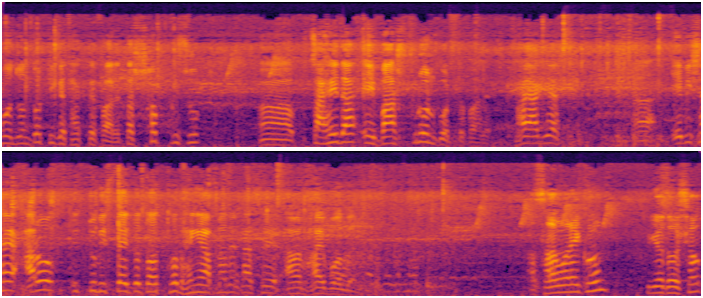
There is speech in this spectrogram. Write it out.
পর্যন্ত টিকে থাকতে পারে, তার সব কিছু চাহিদা এই বাঁশ পূরণ করতে পারে। ভাই, আগে আসি। এ বিষয়ে আরও একটু বিস্তারিত তথ্য ভেঙে আপনাদের কাছে আমার ভাই বলবেন। আসসালামু আলাইকুম, প্রিয় দর্শক,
